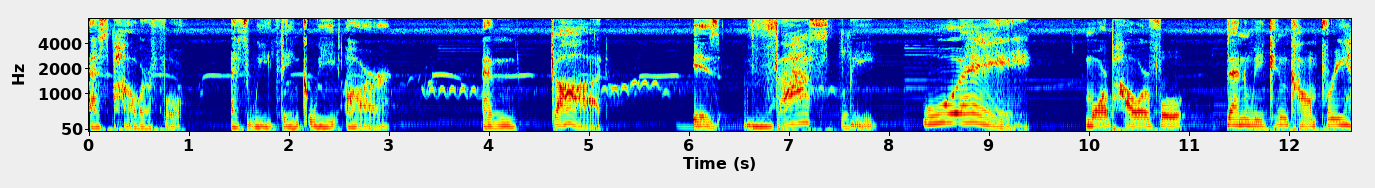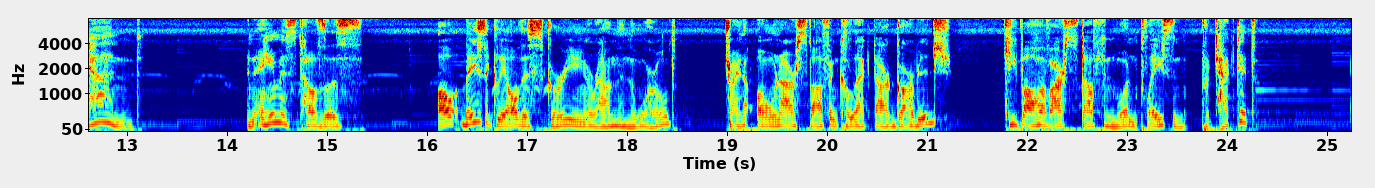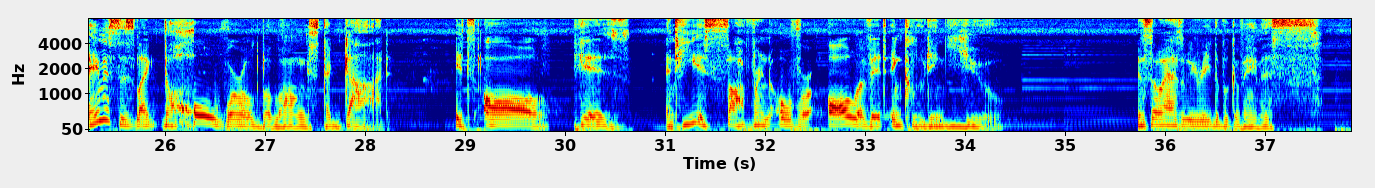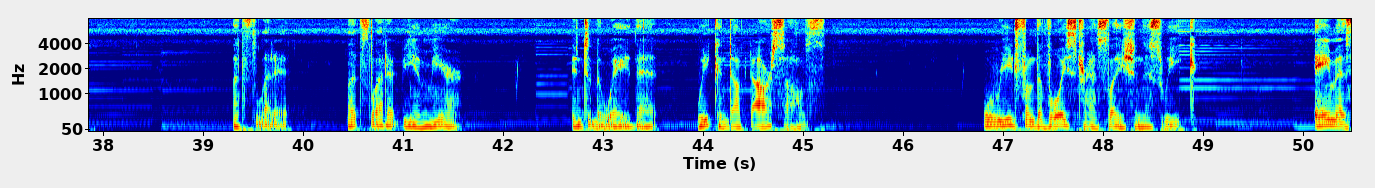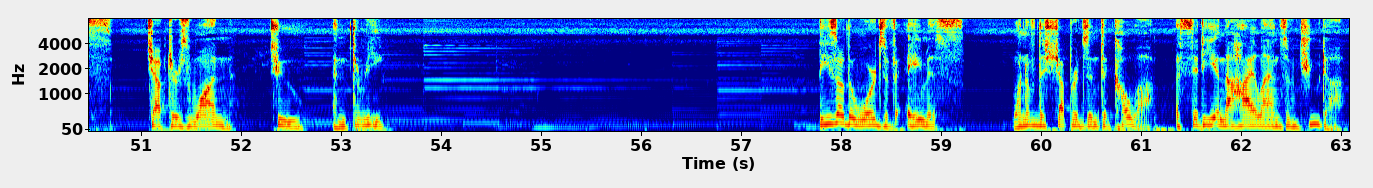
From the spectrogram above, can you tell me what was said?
as powerful as we think we are. And God is vastly, way more powerful than we can comprehend. And Amos tells us all basically all this scurrying around in the world, trying to own our stuff and collect our garbage, keep all of our stuff in one place and protect it. Amos is like the whole world belongs to God. It's all his, and he is sovereign over all of it, including you. And so as we read the book of Amos, let's let it let's let it be a mirror into the way that we conduct ourselves. We'll read from the voice translation this week. Amos, chapters 1, 2, and 3. These are the words of Amos, one of the shepherds in Tekoa, a city in the highlands of Judah.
